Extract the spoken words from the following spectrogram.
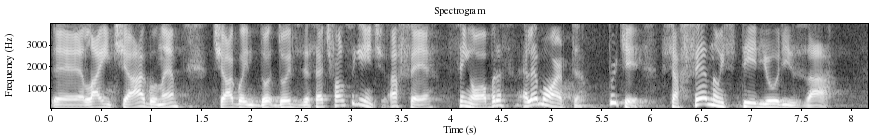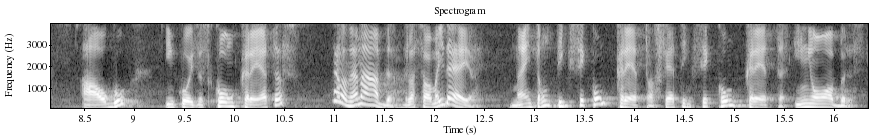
é, lá em Tiago, né? Tiago em 2,17 fala o seguinte: a fé sem obras ela é morta. Por quê? Se a fé não exteriorizar algo em coisas concretas, ela não é nada, ela é só uma ideia. Né? Então tem que ser concreto, a fé tem que ser concreta, em obras.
